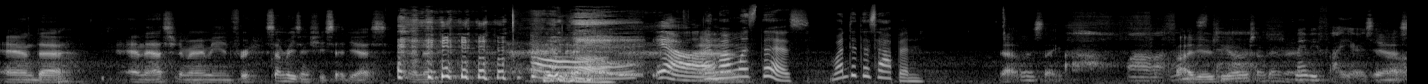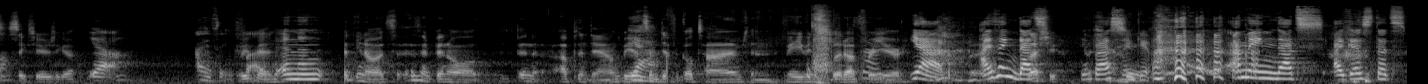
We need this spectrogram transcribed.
and uh, and asked her to marry me. And for some reason, she said yes. And, uh, Yeah. And when was this? When did this happen? that was like Wow. five years ago or something. or- Maybe five years yeah, ago. s- six years ago. Yeah. I think We've five. been- And then you know, it's, it hasn't been all. It's been up and down. We Yeah. had some difficult times, and we even split up for a year. yeah, I think that's Bless you. Yeah, bless you. Thank you. I mean, that's. I guess that's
